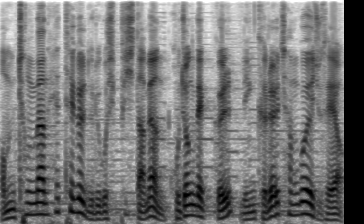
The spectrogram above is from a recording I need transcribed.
엄청난 혜택을 누리고 싶으시다면 고정 댓글 링크를 참고해 주세요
